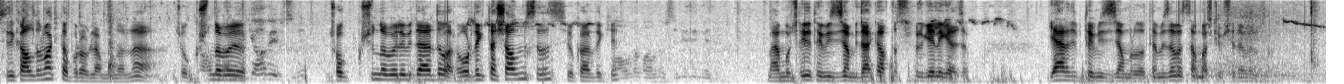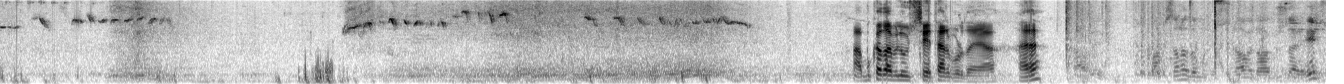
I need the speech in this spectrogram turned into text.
Hepsini kaldırmak da problem bunların ha. Çok kuşun da böyle Ki abi hepsini. çok kuşun da böyle bir derdi var. Oradaki taşı almışsınız yukarıdaki. Aldım aldım seni dinledim. Ben bu çayı temizleyeceğim. Bir dahaki hafta süpürgeyle geleceğim. Yer dip temizleyeceğim burada. Temizlemezsen başka bir şey demiyorum sana. Ha bu kadar bile uçsa yeter burada ya. He? Abi baksana adamın üstüne abi daha kuşlar. Hepsi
